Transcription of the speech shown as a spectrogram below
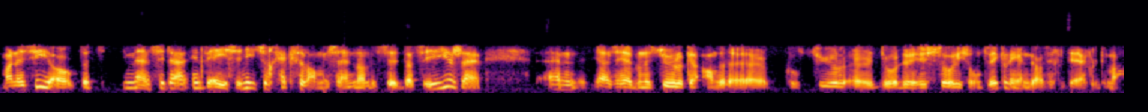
Maar dan zie je ook dat die mensen daar in wezen niet zo gek veranderd zijn... dan dat ze, dat ze hier zijn. En ja, ze hebben natuurlijk een andere cultuur eh, door de historische ontwikkeling en dat en dergelijke. Maar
